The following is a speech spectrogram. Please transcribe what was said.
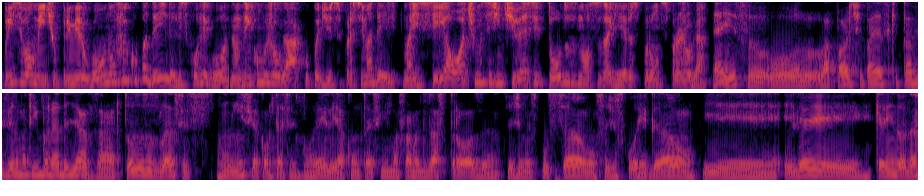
principalmente o primeiro gol, não foi culpa dele, ele escorregou. Não tem como jogar a culpa disso pra cima dele. Mas seria ótimo se a gente tivesse todos os nossos zagueiros prontos para jogar. É isso, o Laporte parece que tá vivendo uma temporada de azar. Todos os lances ruins que acontecem com ele acontecem de uma forma desastrosa, seja uma expulsão, seja um escorregão, e ele, querendo ou não,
